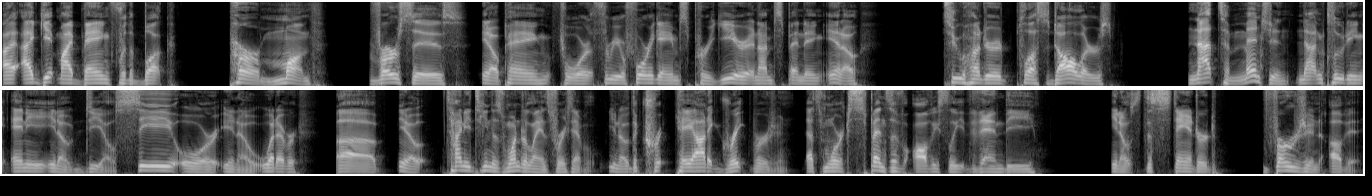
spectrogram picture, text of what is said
I, I get my bang for the buck per month versus, you know, paying for three or four games per year and I'm spending, you know, 200 plus dollars not to mention not including any you know dlc or you know whatever uh you know tiny tina's wonderlands for example you know the chaotic great version. That's more expensive obviously than the you know the standard version of it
